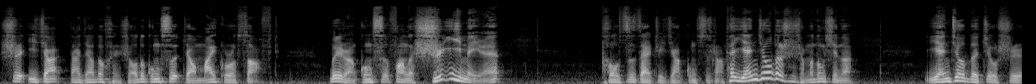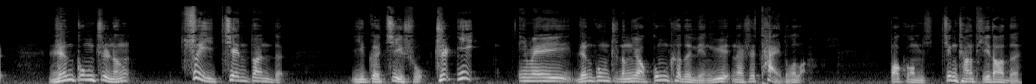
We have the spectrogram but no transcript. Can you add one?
是一家大家都很熟的公司，叫 Microsoft，微软公司放了十亿美元投资在这家公司上。他研究的是什么东西呢？研究的就是人工智能最尖端的一个技术之一。因为人工智能要攻克的领域那是太多了，包括我们经常提到的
